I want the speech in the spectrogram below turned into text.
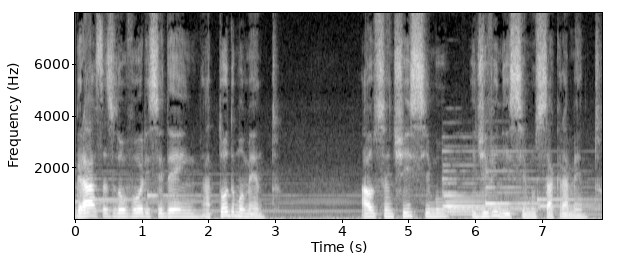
Graças e louvores se deem a todo momento ao Santíssimo e Diviníssimo Sacramento.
